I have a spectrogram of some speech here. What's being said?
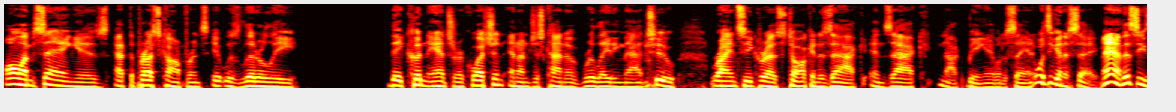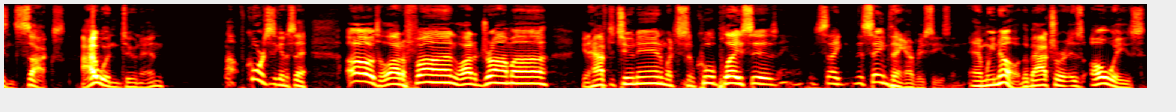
all I'm saying is at the press conference, it was literally they couldn't answer a question, and I'm just kind of relating that to Ryan Seacrest talking to Zach and Zach not being able to say it. What's he going to say? Man, this season sucks. I wouldn't tune in. No, of course he's going to say, "Oh, it's a lot of fun, a lot of drama. You're going to have to tune in, went to some cool places." It's like the same thing every season, and we know The Bachelor is always,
